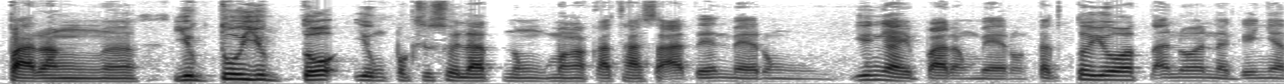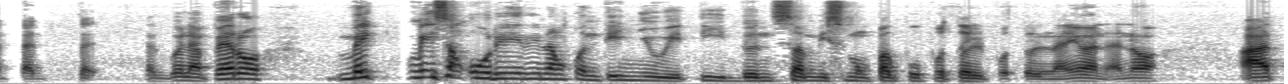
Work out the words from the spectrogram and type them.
parang uh, yugto-yugto yung pagsusulat ng mga kata sa atin. Merong, yun nga, parang merong tagtuyot, ano, na ganyan, tag, tag, taggulan. Pero may, may isang uri rin ng continuity dun sa mismong pagpuputol-putol na yon ano. At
